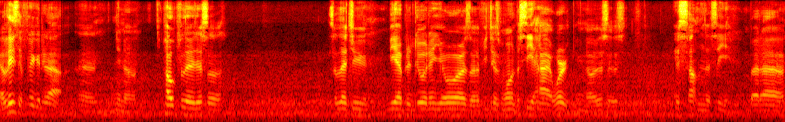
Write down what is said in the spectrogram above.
at least I figured it out, and you know, hopefully this will to let you be able to do it in yours, or if you just want to see how it works, you know, this is it's something to see. But uh,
